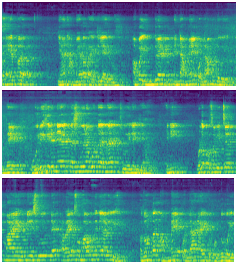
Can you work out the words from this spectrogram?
സമയത്ത് ഞാൻ അമ്മയുടെ വയറ്റിലായിരുന്നു. അപ്പോൾ ഇന്ദ്രൻ എന്റെ അമ്മയെ കൊല്ലാൻ കൊണ്ടുപോയി. എന്തേ ഒരു ഹിരണ്യകശുവിനെ കൊണ്ട് തന്നെ സൂര്യനില്ല ഇനി ഇവിടെ പ്രസവിച്ച് ഉണ്ടായ ഹിരണ്യകശുവിന്റെ അതേ സ്വഭാവം തന്നെ ആവില്ലേ അതുകൊണ്ട് അമ്മയെ കൊല്ലാനായിട്ട് കൊണ്ടുപോയി.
